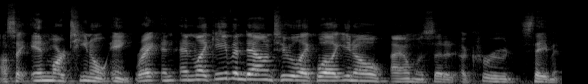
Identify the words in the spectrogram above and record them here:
I'll say in Martino Inc. Right, and and like even down to like, well, you know, I almost said a, a crude statement.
